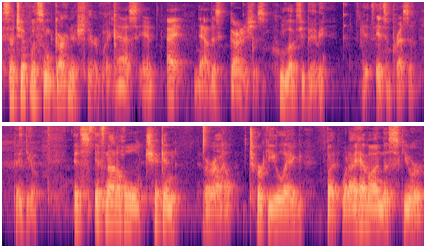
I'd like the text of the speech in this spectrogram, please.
set you up with some garnish there, Mike. Yes. It. I. Yeah. This garnishes. Who loves you, baby? It's it's impressive. Thank you. It's it's not a whole chicken or a No. turkey leg, but what I have on the skewer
